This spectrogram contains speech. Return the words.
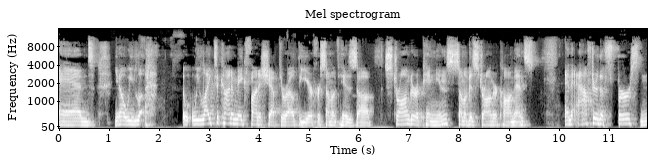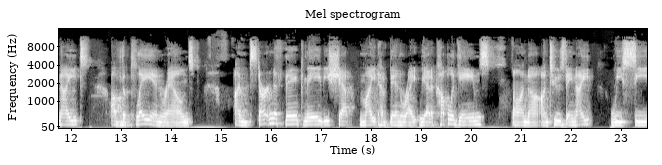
And you know we. Lo- we like to kind of make fun of Shep throughout the year for some of his uh, stronger opinions, some of his stronger comments. And after the first night of the play in round, I'm starting to think maybe Shep might have been right. We had a couple of games on uh, on Tuesday night. We see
